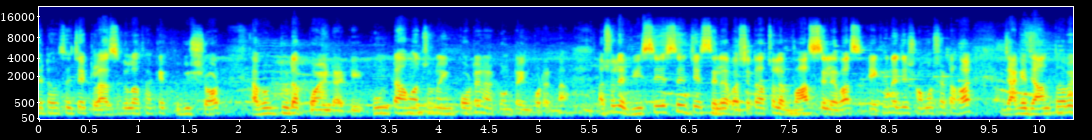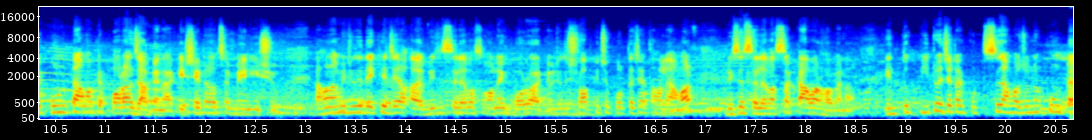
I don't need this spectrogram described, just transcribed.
যেটা হচ্ছে যে ক্লাসগুলো থাকে খুবই শর্ট এবং টু দ্য পয়েন্ট আর কি। কোনটা আমার জন্য ইম্পর্টেন্ট আর কোনটা ইম্পর্টেন্ট না। আসলে বিসিএস এর যে সিলেবাস সেটা আসলে ভাস্ট সিলেবাস এখানে যে সমস্যাটা হয়, যে আগে জানতে হবে কোনটা আমাকে পড়া যাবে না কি, সেটা হচ্ছে মেন ইস্যু এখন আমি যদি দেখি যে বিসিএস সিলেবাস অনেক বড় আর কি, আমি যদি সব কিছু পড়তে চাই, তাহলে আমার বিসিএস সিলেবাসটা কাভার হবে না। কিন্তু পিটু যেটা করতেছে, আমার জন্য কোনটা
